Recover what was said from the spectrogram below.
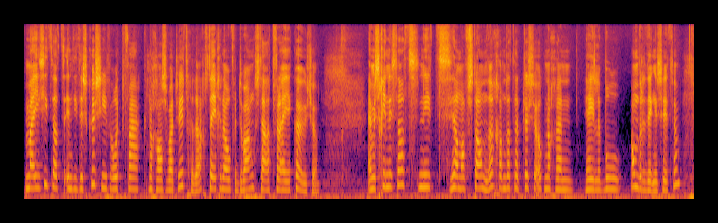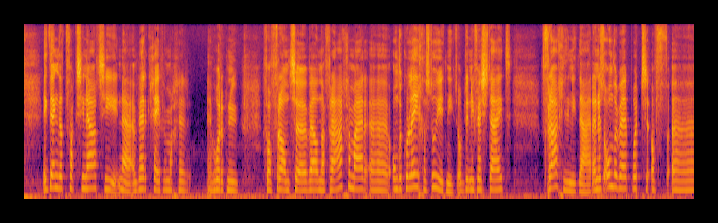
maar je ziet dat in die discussie wordt vaak nogal zwart-wit gedacht. Tegenover dwang staat vrije keuze. En misschien is dat niet helemaal verstandig, omdat daartussen ook nog een heleboel andere dingen zitten. Ik denk dat vaccinatie, nou, een werkgever mag er, hoor ik nu van Frans, eh, wel naar vragen, maar eh, onder collega's doe je het niet. Op de universiteit vraag je er niet naar. En het onderwerp wordt, of eh,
